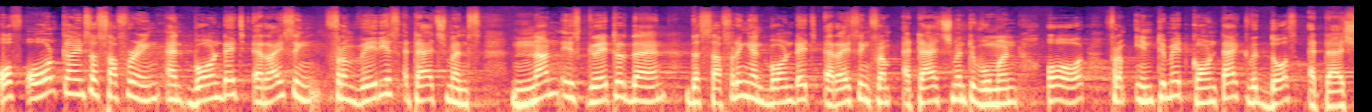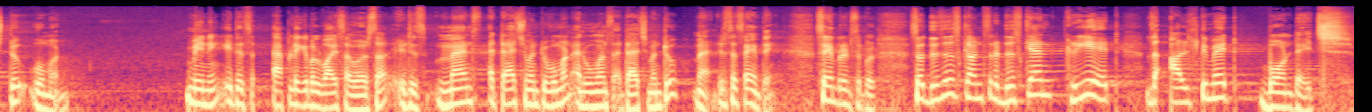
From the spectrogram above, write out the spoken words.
of all kinds of suffering and bondage arising from various attachments, none is greater than the suffering and bondage arising from attachment to woman or from intimate contact with those attached to woman meaning it is applicable vice versa. It is man's attachment to woman and woman's attachment to man. It's the same thing, same principle. So this is considered, this can create the ultimate bondage.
